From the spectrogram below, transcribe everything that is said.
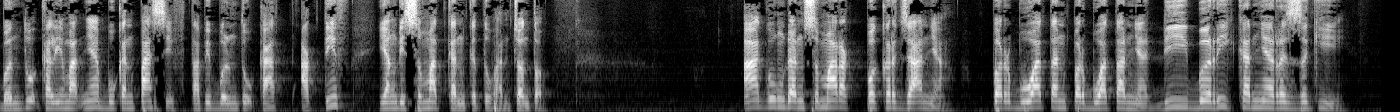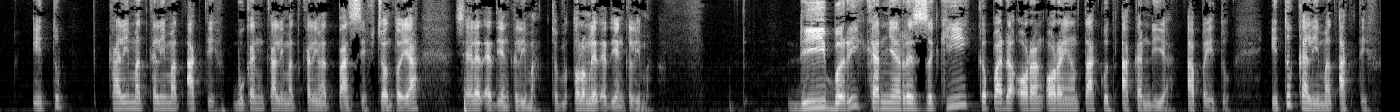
Bentuk kalimatnya bukan pasif, tapi bentuk aktif yang disematkan ke Tuhan. Contoh, agung dan semarak pekerjaannya, perbuatan-perbuatannya, diberikannya rezeki. Itu kalimat-kalimat aktif, bukan kalimat-kalimat pasif. Contoh ya, saya lihat ayat yang kelima. Coba tolong lihat ayat yang kelima. Diberikannya rezeki kepada orang-orang yang takut akan dia. Apa itu? Itu kalimat aktif.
